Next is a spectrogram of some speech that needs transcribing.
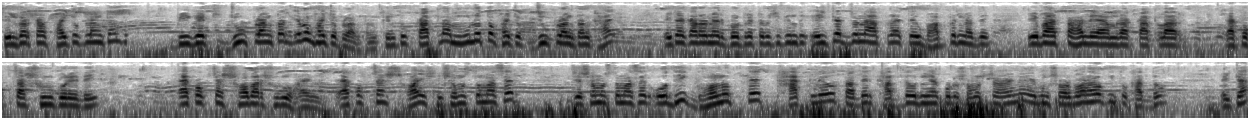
silver carp phytoplankton head zooplankton এবং ফাইটো প্লাংটন কিন্তু কাতলা মূলত ফাইটো জু প্লাংটন খায়। এটার কারণে গ্রোথ রেটটা বেশি। কিন্তু এইটার জন্য আপনারা কেউ ভাববেন না যে এবার তাহলে আমরা কাতলার একক চাষ শুরু করে দেই। একক চাষ সবার শুরু হয় না। একক চাষ হয় সেই সমস্ত মাছের। যে সমস্ত মাছের অধিক ঘনত্বে থাকলেও তাদের খাদ্য নিয়ে কোনো সমস্যা হয় না এবং সরবরাহকৃত খাদ্য এইটা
